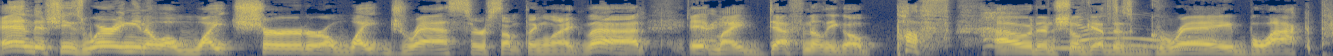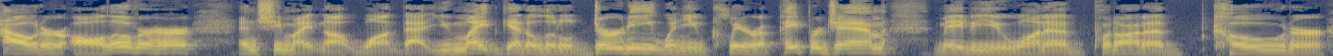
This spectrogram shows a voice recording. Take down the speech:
And if she's wearing, you know, a white shirt or a white dress or something like that, it might definitely go puff out and she'll get this gray, black powder all over her, and she might not want that. You might get a little dirty when you clear a paper jam. Maybe you want to put on a coat or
